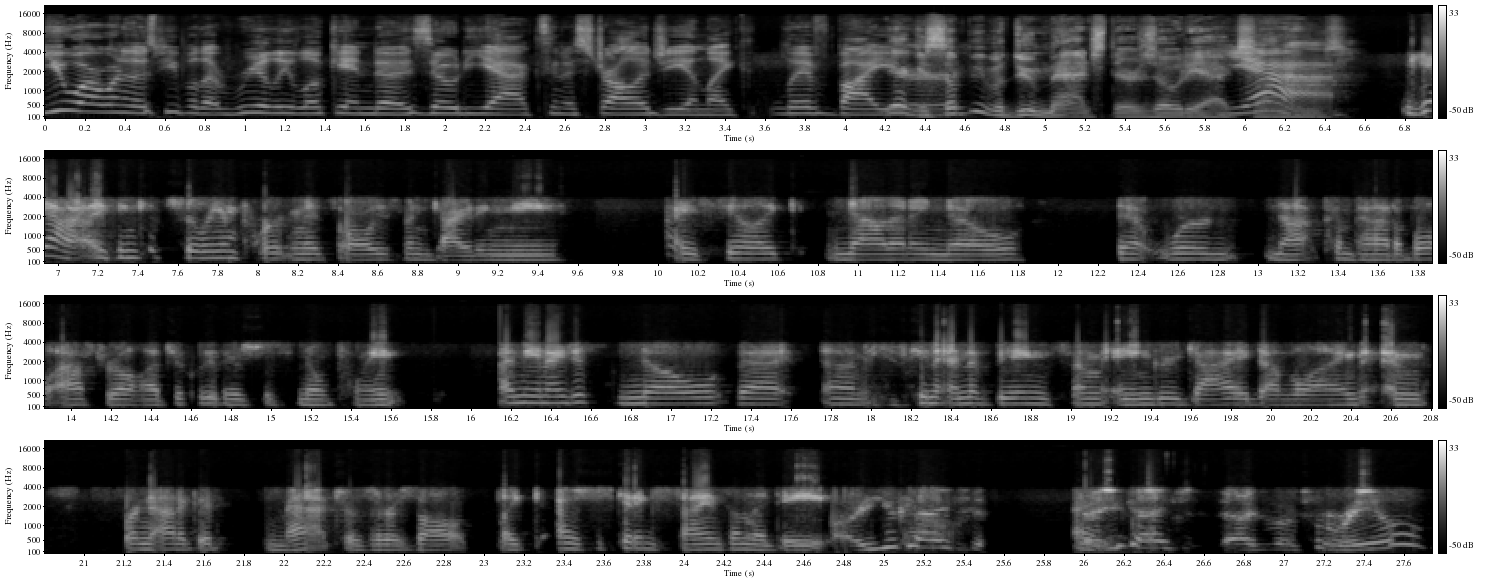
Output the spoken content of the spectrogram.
you are one of those people that really look into zodiacs and astrology and like live by Yeah, your because some people do match their zodiac Yeah. signs. Yeah, I think it's really important. It's always been guiding me. I feel like now that I know that we're not compatible astrologically, there's just no point. I mean, I just know that um, he's going to end up being some angry guy down the line, and we're not a good match as a result. Like, I was just getting signs on the date. Are you guys? Are you guys uh, for real?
